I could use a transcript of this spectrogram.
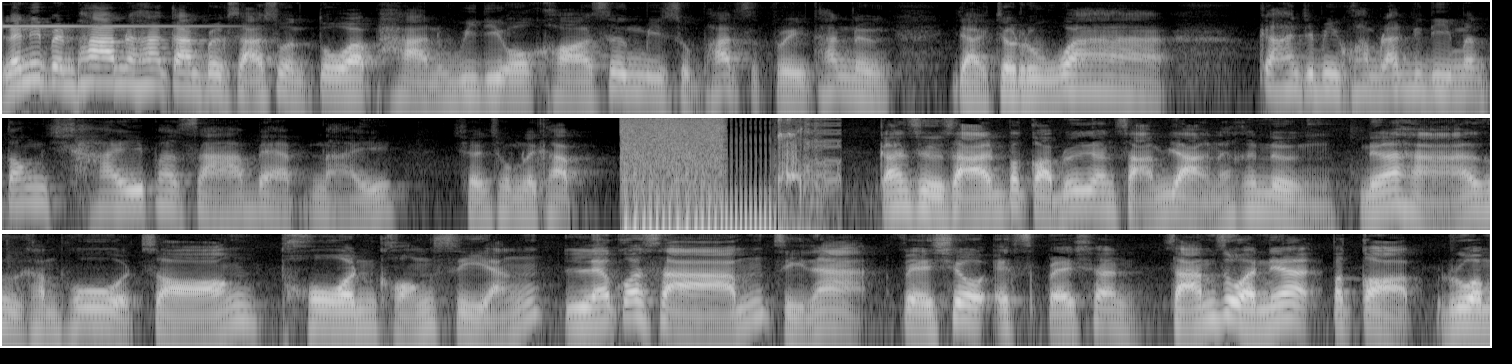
และนี่เป็นภาพนะฮะการปรึกษาส่วนตัวผ่านวิดีโอคอลซึ่งมีสุภาพสตรีท่านหนึ่งอยากจะรู้ว่า การจะมีความรักดีๆ มันต้องใช้ภาษาแบบไหน เชิญชมเลยครับ การสื่อสารประกอบด้วยกัน 3 อย่างนะคือ 1. เนื้อหาก็คือคำพูด 2. โทนของเสียง แล้วก็ 3. สีหน้า facial expression 3 ส่วนเนี้ยประกอบรวม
